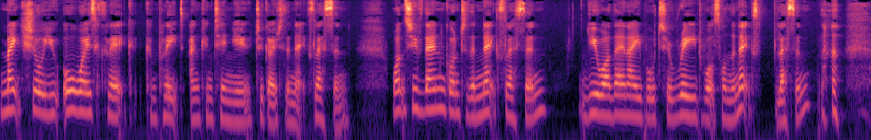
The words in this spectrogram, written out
Make sure you always click complete and continue to go to the next lesson. Once you've then gone to the next lesson, you are then able to read what's on the next lesson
